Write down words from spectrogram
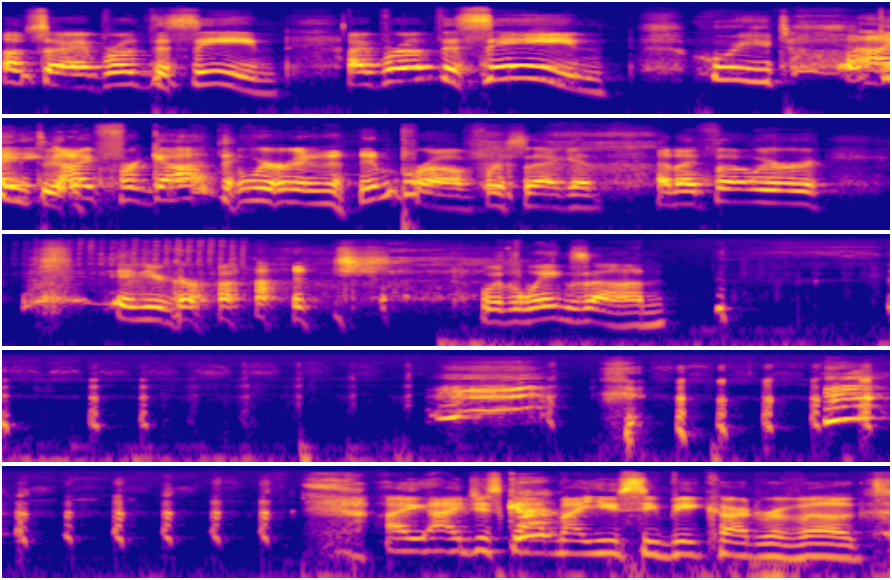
I'm sorry, I broke the scene. I broke the scene. Who are you talking I, to? I forgot that we were in an improv for a second, and I thought we were in your garage with wigs on. I, I just got my UCB card revoked.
